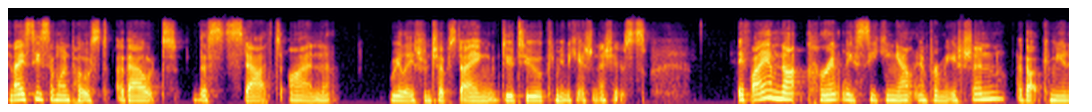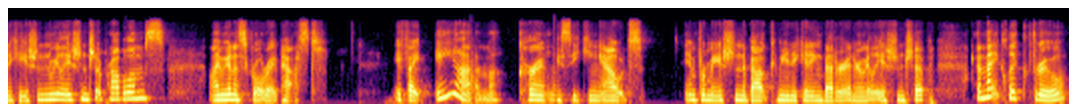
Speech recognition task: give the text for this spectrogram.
and I see someone post about this stat on relationships dying due to communication issues. If I am not currently seeking out information about communication relationship problems, I'm going to scroll right past. If I am currently seeking out information about communicating better in a relationship, I might click through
